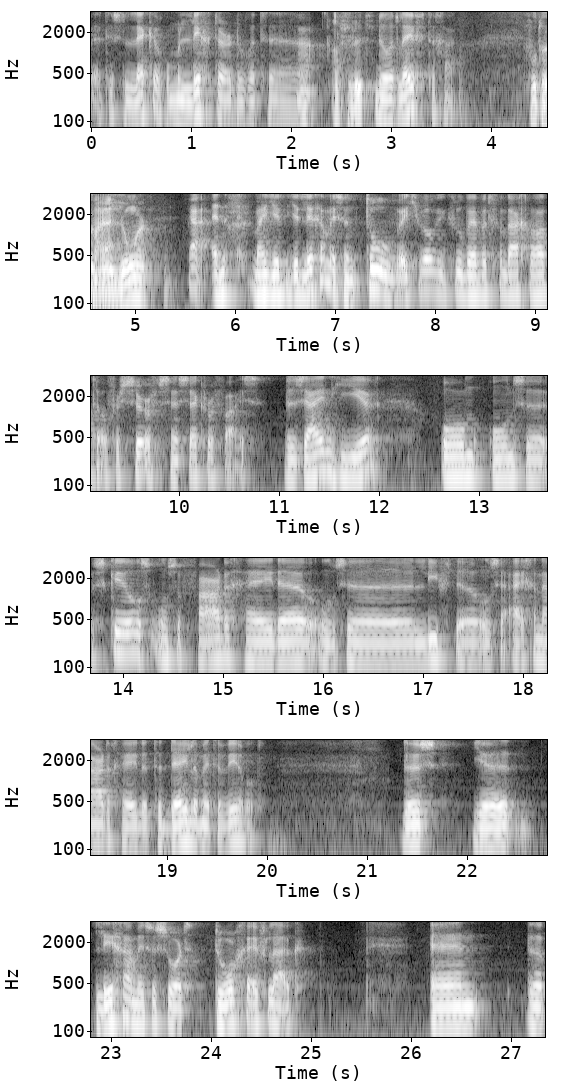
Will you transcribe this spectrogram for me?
het is lekker om lichter door het, ja, absoluut. door het leven te gaan. Voelt ook weer jonger. Ja, en, maar je, je lichaam is een tool, weet je wel. Ik bedoel, we hebben het vandaag gehad over service en sacrifice. We zijn hier om onze skills, onze vaardigheden, onze liefde, onze eigenaardigheden te delen met de wereld. Dus je lichaam is een soort doorgeefluik. En dat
